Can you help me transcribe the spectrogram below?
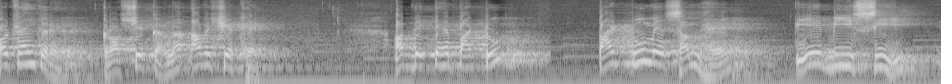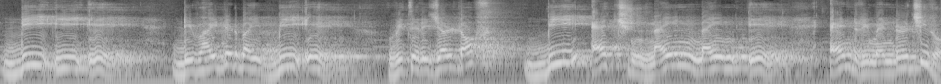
और ट्राई करें। क्रॉस चेक करना आवश्यक है। अब देखते हैं पार्ट टू पार्ट टू में सम है A B C A with result of B H nine nine A and remainder zero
